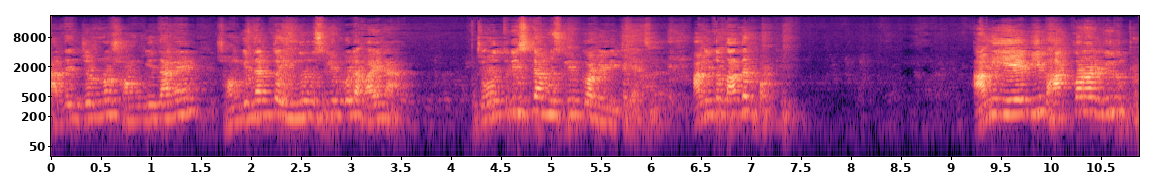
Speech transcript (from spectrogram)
তাদের জন্য সংবিধানে, সংবিধান তো হিন্দু মুসলিম বলে হয় না। চৌত্রিশটা মুসলিম কমিউনিটি আছে আমি তো তাদের পক্ষে। আমি এ বি ভাগ করার বিরুদ্ধে।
